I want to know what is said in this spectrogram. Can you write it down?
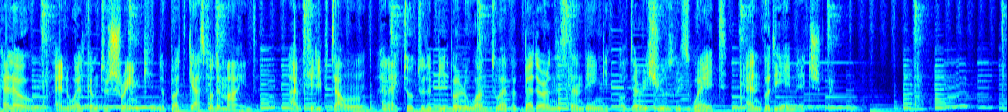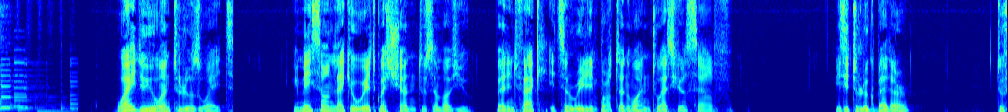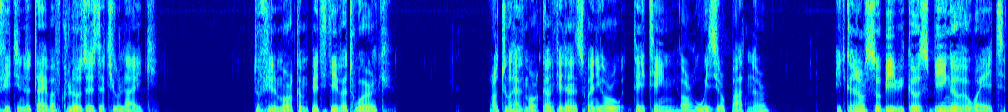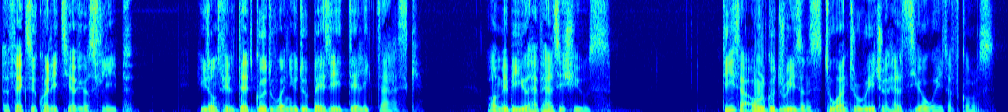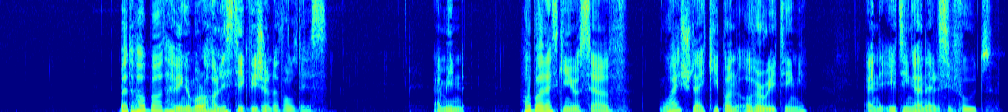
Hello, and welcome to Shrink, the podcast for the mind. I'm Philippe Taron, and I talk to the people who want to have a better understanding of their issues with weight and body image. Why do you want to lose weight? It may sound like a weird question to some of you, but in fact, it's a really important one to ask yourself. Is it to look better? To fit in the type of clothes that you like? To feel more competitive at work? Or to have more confidence when you're dating or with your partner? It can also be because being overweight affects the quality of your sleep. You don't feel that good when you do basic daily tasks. Or maybe you have health issues. These are all good reasons to want to reach a healthier weight, of course. But how about having a more holistic vision of all this? I mean, how about asking yourself, why should I keep on overeating and eating unhealthy food?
